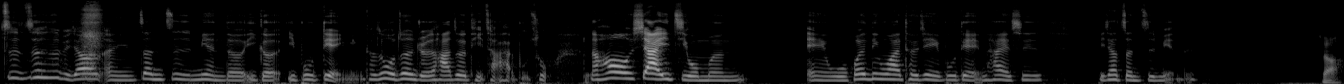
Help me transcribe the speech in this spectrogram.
这这是比较诶、政治面的一个一部电影，可是我真的觉得他这个题材还不错。然后下一集我们诶、我会另外推荐一部电影，它也是比较政治面的，是吧？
